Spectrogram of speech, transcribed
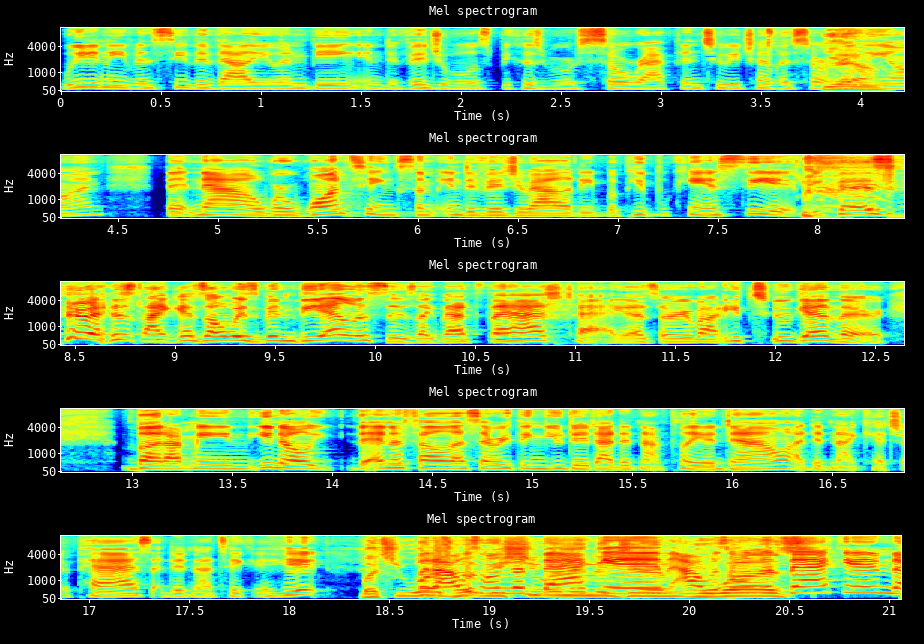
We didn't even see the value in being individuals because we were so wrapped into each other so Yeah. early on that now we're wanting some individuality, but people can't see it because it's like it's always been the Ellises. Like that's the hashtag. That's everybody together. But I mean, you know, the NFL, that's everything you did. I did not play a down. I did not catch a pass. I did not take a hit. But you But I was on the back in the end. I You was, on the back end though.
